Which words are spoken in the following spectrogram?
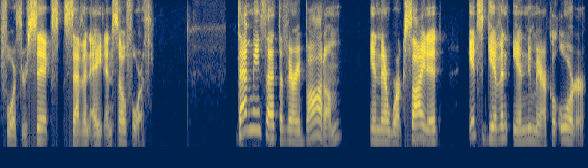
4 through 6, 7, 8, and so forth. That means that at the very bottom, in their works cited, it's given in numerical order.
